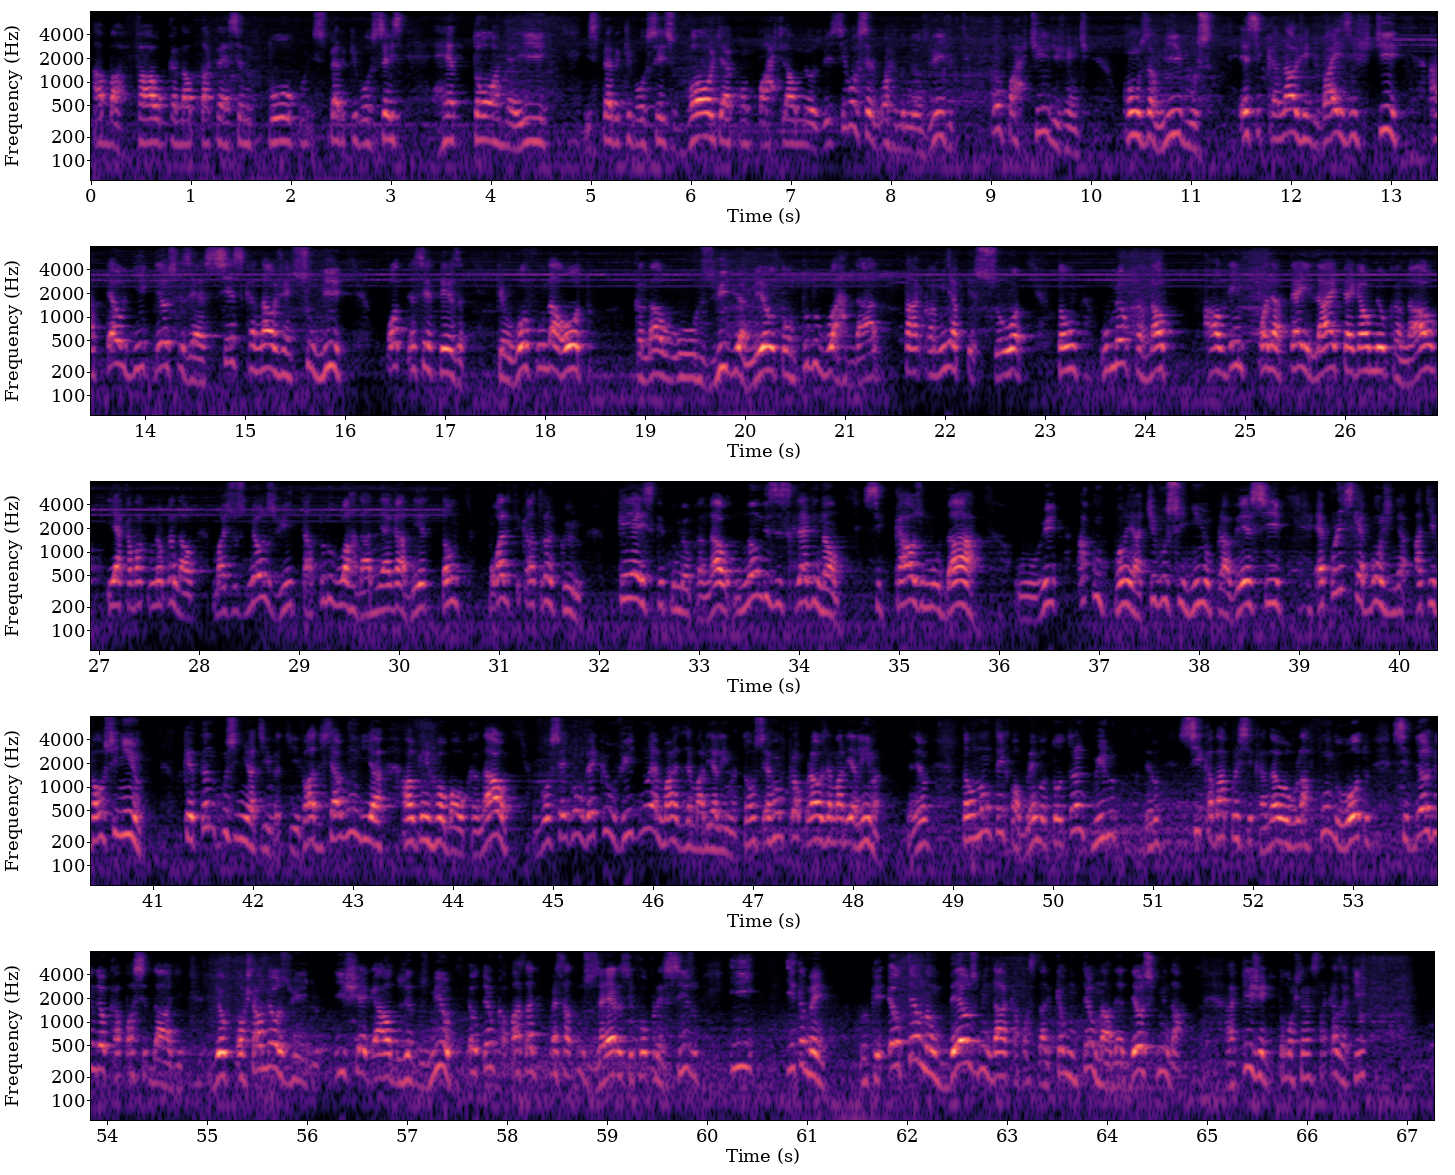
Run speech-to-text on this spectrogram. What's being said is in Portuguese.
abafar, o canal está crescendo pouco, espero que vocês retornem aí, espero que vocês voltem a compartilhar os meus vídeos, se você gosta dos meus vídeos, compartilhe gente, com os amigos, esse canal gente vai existir até o dia que Deus quiser, se esse canal gente sumir, pode ter certeza que eu vou fundar outro, canal, os vídeos é meu, estão tudo guardado, tá com a minha pessoa, então o meu canal Alguém pode até ir lá e pegar o meu canal e acabar com o meu canal. Mas os meus vídeos tá tudo guardado em HD, então pode ficar tranquilo. Quem é inscrito no meu canal, não desinscreve não. Se caso mudar o ritmo, acompanhe, ativa o sininho para ver se... É por isso que é bom gente, ativar o sininho. Porque tanto com o sininho ativado, se algum dia alguém roubar o canal, vocês vão ver que o vídeo não é mais Zé Maria Lima. Então vocês vão procurar o Zé Maria Lima, entendeu? Então não tem problema, eu estou tranquilo, entendeu? Se acabar com esse canal, eu vou lá fundo outro. Se Deus me deu capacidade de eu postar meus vídeos e chegar aos 200 mil, eu tenho capacidade de começar do zero, se for preciso. E, e também, porque eu tenho não, Deus me dá a capacidade, que eu não tenho nada, é Deus que me dá. Aqui, gente, estou mostrando essa casa aqui,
